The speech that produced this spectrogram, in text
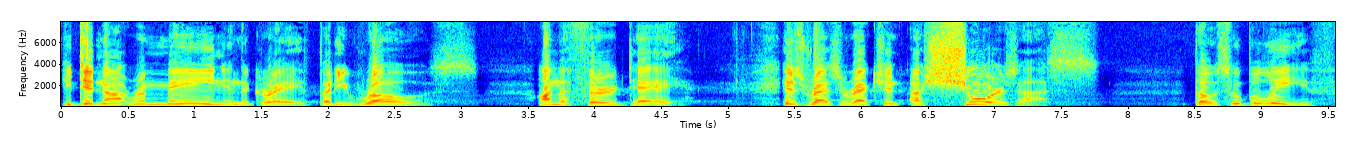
He did not remain in the grave, but he rose on the third day. His resurrection assures us, those who believe,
